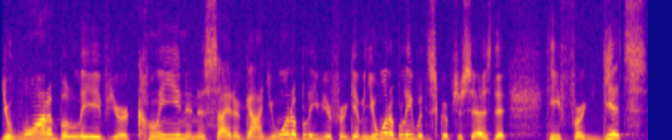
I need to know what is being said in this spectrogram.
You want to believe you're clean in the sight of God. You want to believe you're forgiven. You want to believe what the scripture says that He forgets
